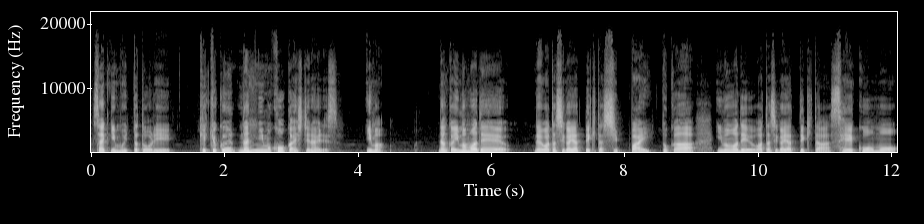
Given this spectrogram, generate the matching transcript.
さっきも言った通り結局何にも後悔してないです。今。なんか今までね、私がやってきた失敗とか今まで私がやってきた成功も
